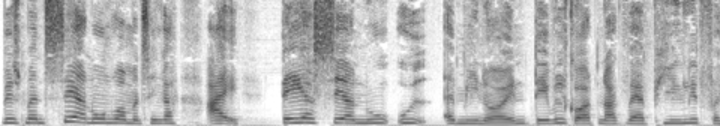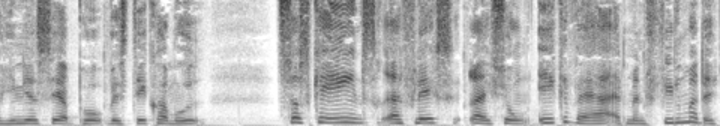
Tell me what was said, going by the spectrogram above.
Hvis man ser nogen, hvor man tænker, ej, det jeg ser nu ud af mine øjne, det vil godt nok være pinligt for hende, jeg ser på, hvis det kommer ud så skal ens refleksreaktion ikke være, at man filmer det.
